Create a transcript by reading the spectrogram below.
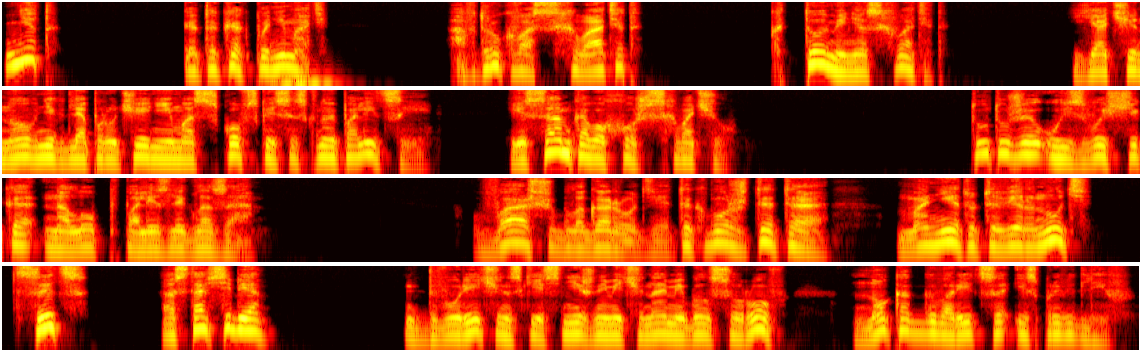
«Нет». «Это как понимать? А вдруг вас схватят?» «Кто меня схватит? Я чиновник для поручений московской сыскной полиции, и сам кого хошь схвачу. Тут уже у извозчика на лоб полезли глаза. — Ваше благородие, так может это монету-то вернуть? — Цыц! Оставь себе! Двуреченский с нижними чинами был суров, но, как говорится, и справедлив.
